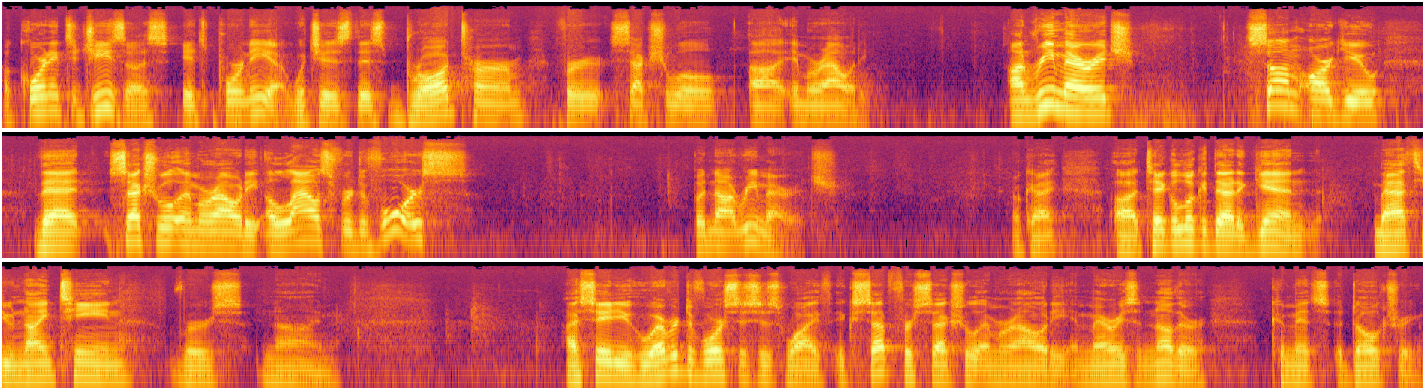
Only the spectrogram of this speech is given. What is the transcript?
According to Jesus, it's porneia, which is this broad term for sexual uh, immorality. On remarriage, some argue that sexual immorality allows for divorce, but not remarriage. Okay? Uh, take a look at that again. Matthew 19, verse 9. I say to you, whoever divorces his wife, except for sexual immorality, and marries another, commits adultery.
